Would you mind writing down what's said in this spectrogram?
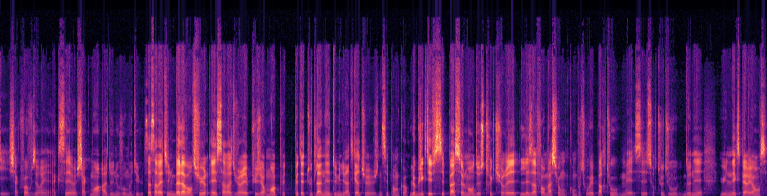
et chaque fois, vous aurez accès euh, chaque mois à de nouveaux modules. Ça, ça va être une belle aventure et ça va durer plusieurs mois, peut-être toute l'année 2024, je, je ne sais pas encore. L'objectif, c'est pas seulement de structurer les informations qu'on peut trouver partout, mais c'est surtout de vous donner une expérience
